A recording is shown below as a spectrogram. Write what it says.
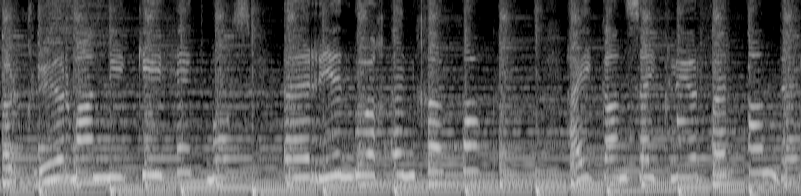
Verkleurmannetjie het mos 'n reënboog ingepak. Hy kan sy kleur verander,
